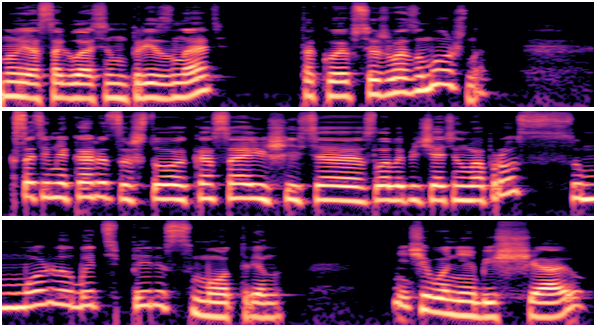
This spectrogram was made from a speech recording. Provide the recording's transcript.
Но я согласен признать, такое все же возможно. Кстати, мне кажется, что касающийся словопечатен вопрос может быть пересмотрен. Ничего не обещаю.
